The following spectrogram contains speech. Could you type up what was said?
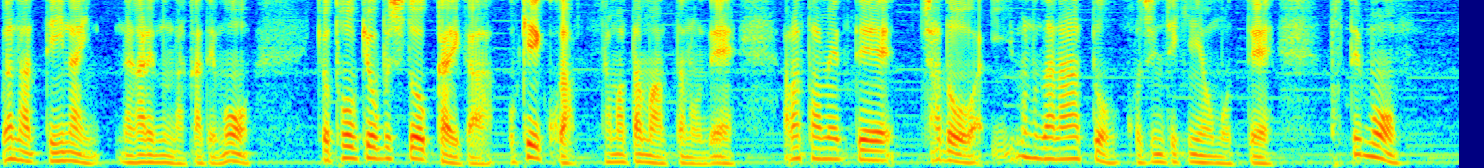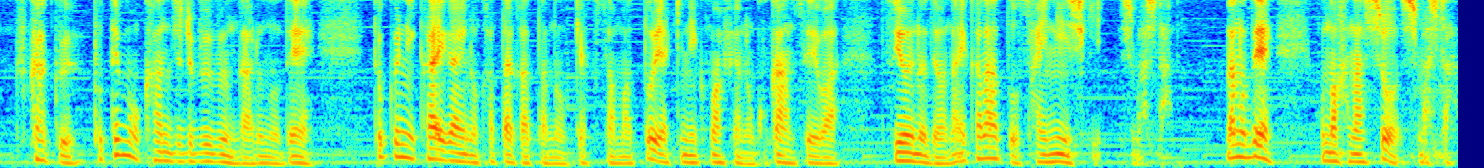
はなっていない流れの中でも今日東京武士道会がお稽古がたまたまあったので改めて茶道はいいものだなと個人的には思ってとても深くとても感じる部分があるので特に海外の方々のお客様と焼肉マフィアの互換性は強いのではないかなと再認識しました。なのでこの話をしました。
